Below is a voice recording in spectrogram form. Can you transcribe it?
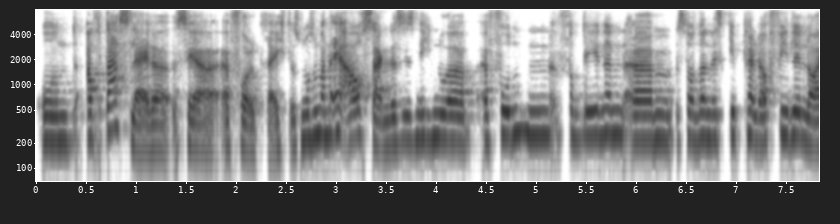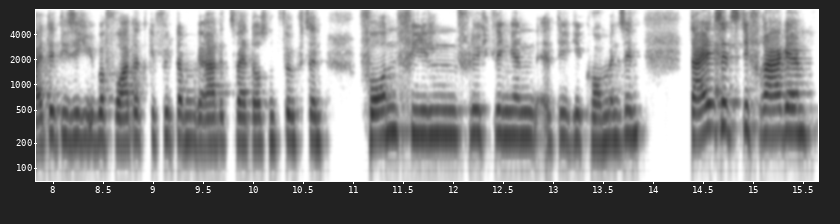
Und auch das leider sehr erfolgreich. Das muss man ja auch sagen. Das ist nicht nur erfunden von denen, ähm, sondern es gibt halt auch viele Leute, die sich überfordert gefühlt haben, gerade 2015 von vielen Flüchtlingen, die gekommen sind. Da ist jetzt die Frage,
